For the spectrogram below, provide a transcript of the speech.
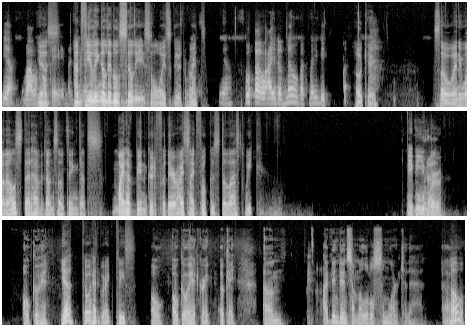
Yeah, well, Yes. okay, And feeling a little silly is always good, Yes, right? Yeah. Well, I don't know, but maybe. Okay. So anyone else that have done something that's might have been good for their eyesight focus the last week? Maybe Well, you what I were, oh, go ahead. yeah, go ahead, Greg, please. Oh, oh, go ahead, Greg. Okay. Um, I've been doing something a little similar to that. Um, Oh,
